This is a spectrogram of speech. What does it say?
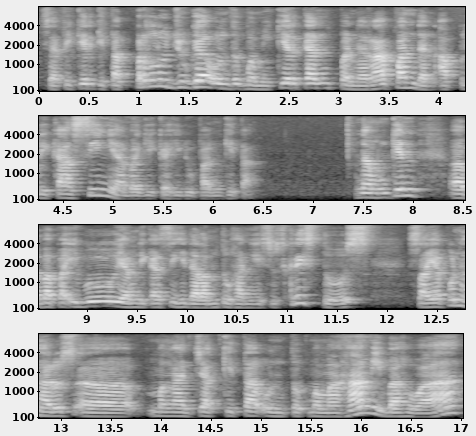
saya pikir kita perlu juga untuk memikirkan penerapan dan aplikasinya bagi kehidupan kita. Nah, mungkin uh, Bapak Ibu yang dikasihi dalam Tuhan Yesus Kristus, saya pun harus uh, mengajak kita untuk memahami bahwa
